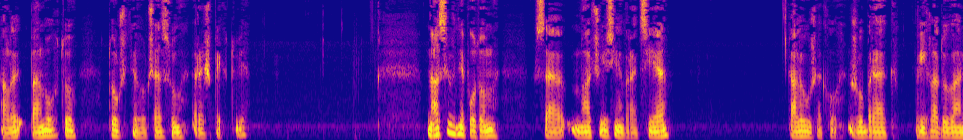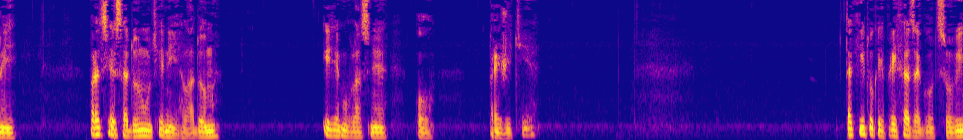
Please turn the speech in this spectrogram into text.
Ale Pán Boh to do určitého času rešpektuje. Násilne potom sa mladší syn vracia, ale už ako žobrák, vyhľadovaný. Vracia sa donútený hladom. Ide mu vlastne o prežitie. Takýto, keď prichádza k otcovi,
